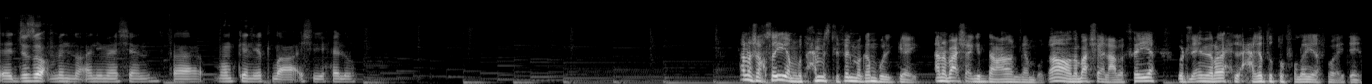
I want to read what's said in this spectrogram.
جزء منه animation فممكن يطلع اشي حلو. أنا شخصيا متحمس لفيلم جامبول الجاي. أنا بعشق جدا عالم جامبول. آه أنا بعشق العبثية وتلاقيني رايح لحاجات الطفولية شويتين.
